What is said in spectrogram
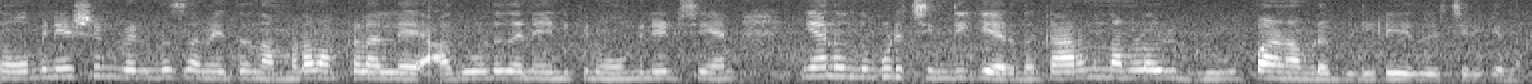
നോമിനേഷൻ വരുന്ന സമയത്ത് നമ്മുടെ മക്കളല്ലേ? അതുകൊണ്ട് തന്നെ എനിക്ക് നോമിനേറ്റ് ചെയ്യാൻ ഞാൻ ഒന്നും കൂടി ചിന്തിക്കുകയായിരുന്നു. കാരണം നമ്മളൊരു ഗ്രൂപ്പാണ് അവിടെ ബിൽഡ് ചെയ്ത് വെച്ചിരിക്കുന്നത്.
